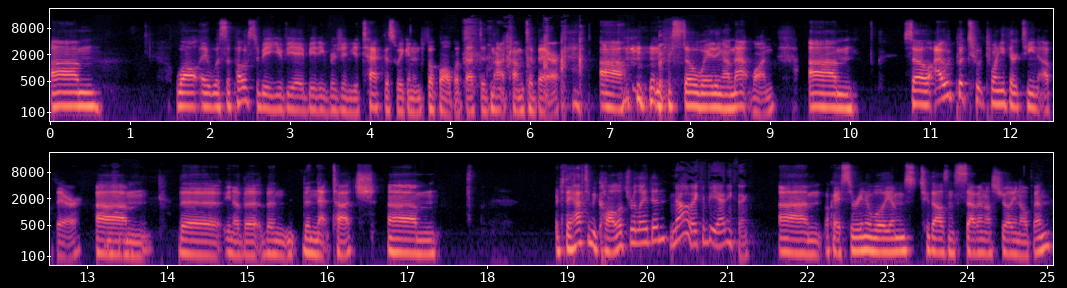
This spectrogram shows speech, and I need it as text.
Um, well, it was supposed to be UVA beating Virginia Tech this weekend in football, but that did not come to bear. Um, we're still waiting on that one. Um, so I would put 2013 up there. Um, mm-hmm. The you know the the the net touch. Um, do they have to be college related? No, they can be anything. Um, okay, Serena Williams, 2007 Australian Open.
